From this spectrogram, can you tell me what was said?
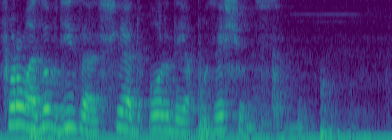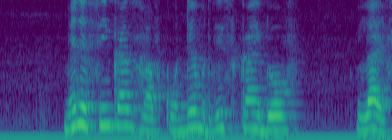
Followers of Jesus shared all their possessions. Many thinkers have condemned this kind of life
